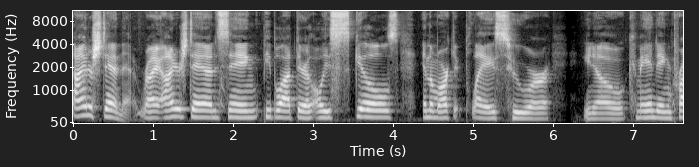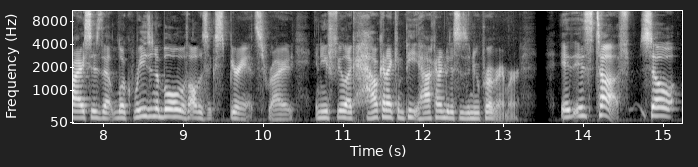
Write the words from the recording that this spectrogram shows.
I understand that, right? I understand seeing people out there with all these skills in the marketplace who are, you know, commanding prices that look reasonable with all this experience, right? And you feel like, how can I compete? How can I do this as a new programmer? It, it's tough. So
